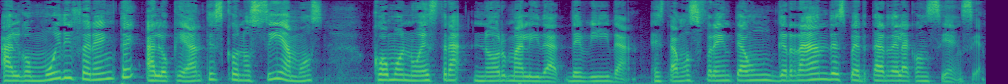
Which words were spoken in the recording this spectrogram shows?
algo muy diferente a lo que antes conocíamos como nuestra normalidad de vida. Estamos frente a un gran despertar de la conciencia.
